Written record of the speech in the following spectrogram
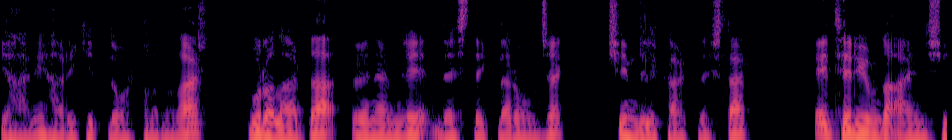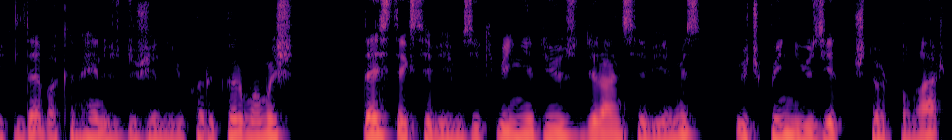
yani hareketli ortalamalar. Buralarda önemli destekler olacak. Şimdilik arkadaşlar. Ethereum da aynı şekilde bakın henüz düşeni yukarı kırmamış. Destek seviyemiz 2700, direnç seviyemiz 3174 dolar.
